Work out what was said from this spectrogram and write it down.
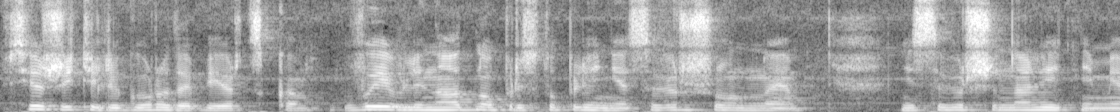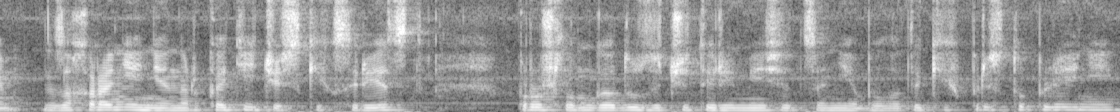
все жители города Бердска. Выявлено одно преступление, совершенное несовершеннолетними за хранение наркотических средств – в прошлом году за 4 месяца не было таких преступлений.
